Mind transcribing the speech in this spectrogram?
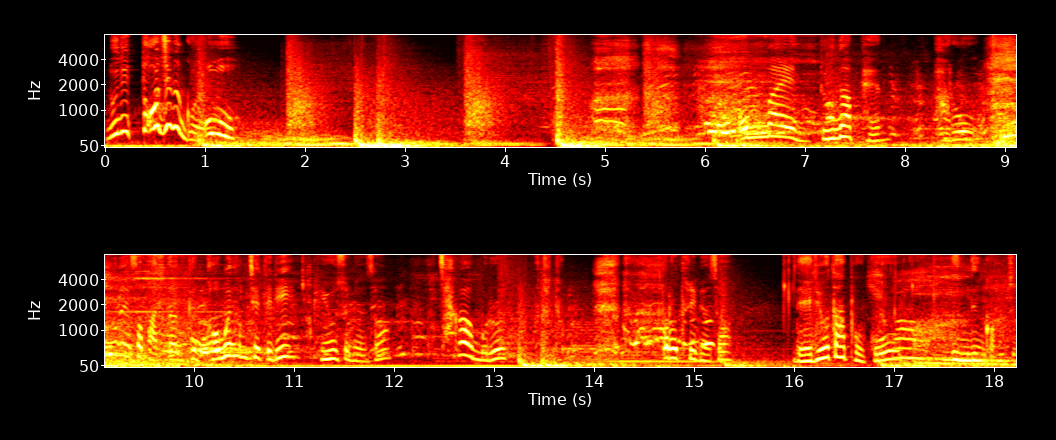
눈이 떠지는 거예요. 어머. 엄마의 눈앞엔 바로 우물에서 봤던 그 검은 형체들이 비웃으면서 차가운 물을 후두둑 떨어뜨리면서 내려다보고 있는 겁니다.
